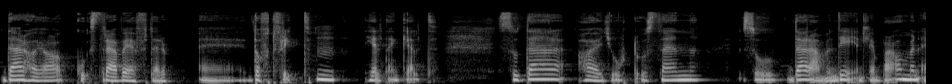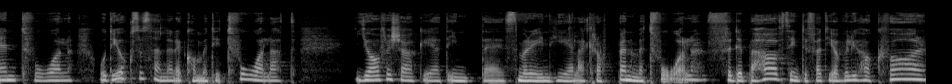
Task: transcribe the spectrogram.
där har jag strävat efter eh, doftfritt, mm. helt enkelt. Så där har jag gjort och sen så där använder jag egentligen bara ja, men en tvål. Och det är också sen när det kommer till tvål att jag försöker att inte smörja in hela kroppen med tvål. För det behövs inte för att jag vill ju ha kvar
